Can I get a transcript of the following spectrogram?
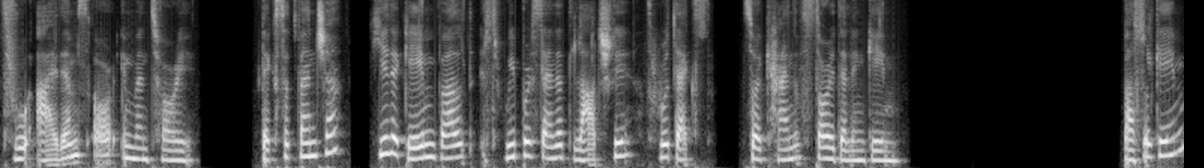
through items or inventory. Text adventure, here the game world is represented largely through text, so a kind of storytelling game. Puzzle game,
